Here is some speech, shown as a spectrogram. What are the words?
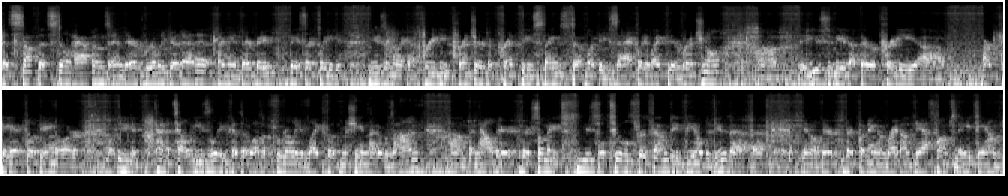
it's stuff that still happens, and they're really good at it. I mean, they're ba- basically using like a 3D printer to print these things that look exactly like the original. Um, it used to be that they were pretty. Uh, archaic looking or you could kind of tell easily because it wasn't really like the machine that it was on um, but now there there's so many t- useful tools for them to be able to do that that you know they're they're putting them right on gas pumps and ATMs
